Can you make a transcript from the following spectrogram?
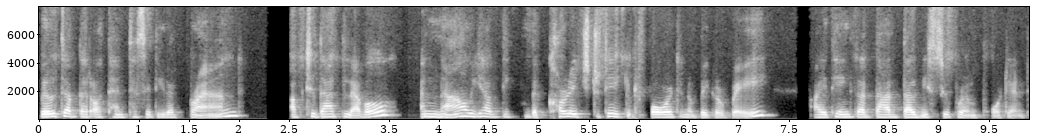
built up that authenticity that brand up to that level and now you have the, the courage to take it forward in a bigger way i think that, that that'll be super important.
